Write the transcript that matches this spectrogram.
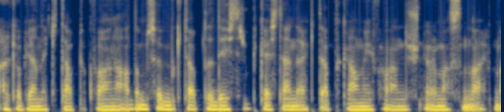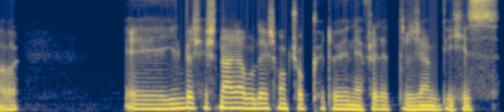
Arka planda kitaplık falan aldım. Sonra bu kitaplığı değiştirip birkaç tane daha kitaplık almayı falan düşünüyorum aslında aklımda var. E, 25 yaşında hala burada yaşamak çok kötü ve nefret ettireceğim bir his.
